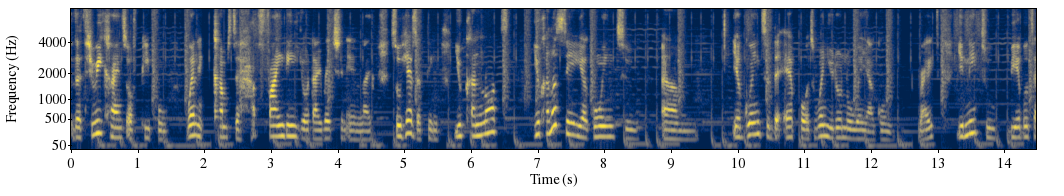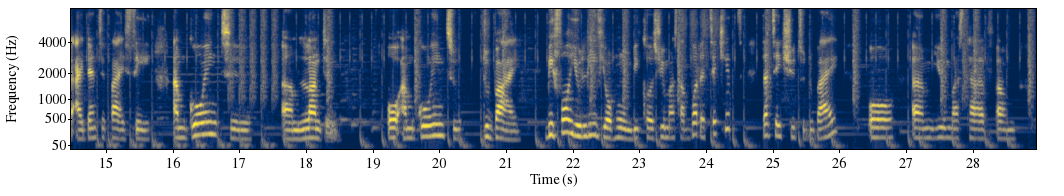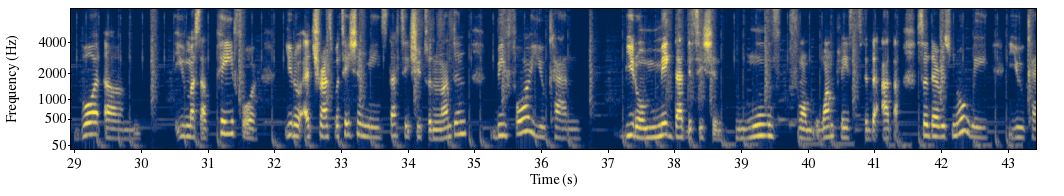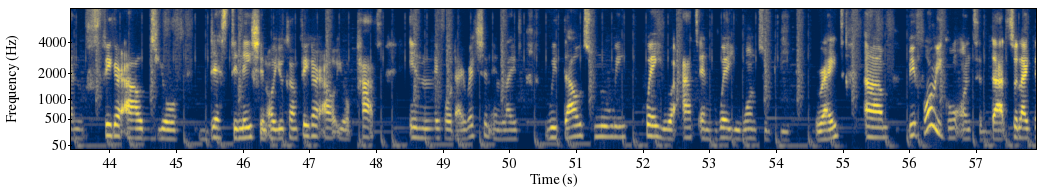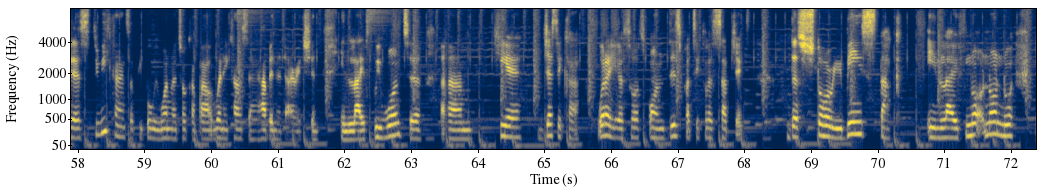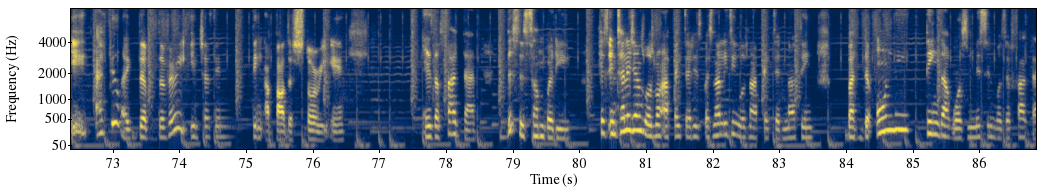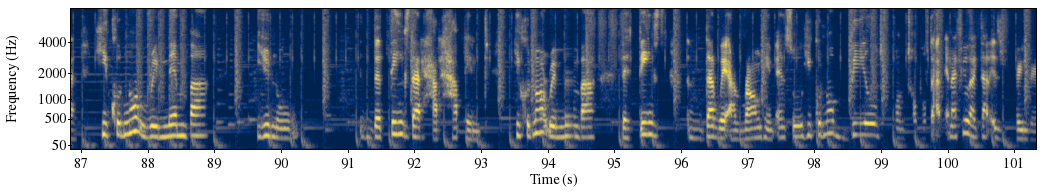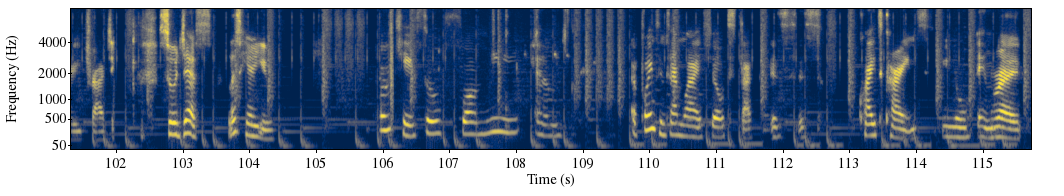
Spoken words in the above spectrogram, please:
the three kinds of people when it comes to ha- finding your direction in life. So here's the thing: you cannot you cannot say you're going to um, you're going to the airport when you don't know where you're going. Right? You need to be able to identify. Say, I'm going to um, London, or I'm going to Dubai before you leave your home because you must have bought a ticket that takes you to Dubai, or um, you must have um, bought, um, you must have paid for, you know, a transportation means that takes you to London before you can you know make that decision to move from one place to the other so there is no way you can figure out your destination or you can figure out your path in life or direction in life without knowing where you are at and where you want to be, right? Um, before we go on to that, so like there's three kinds of people we want to talk about when it comes to having a direction in life. We want to um, hear, Jessica, what are your thoughts on this particular subject? The story being stuck in life no no no i feel like the the very interesting thing about the story eh, is the fact that this is somebody, his intelligence was not affected, his personality was not affected, nothing. But the only thing that was missing was the fact that he could not remember, you know, the things that had happened. He could not remember the things that were around him. And so he could not build on top of that. And I feel like that is very, very tragic. So, Jess, let's hear you. Okay, so for me, um, a point in time where I felt stuck is is quite current, you know. Um, right.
